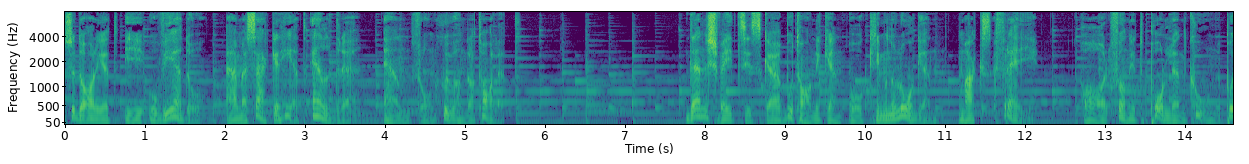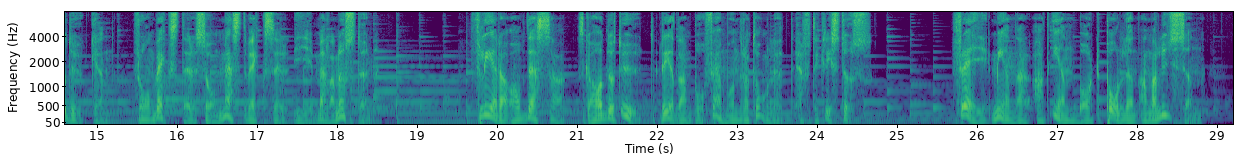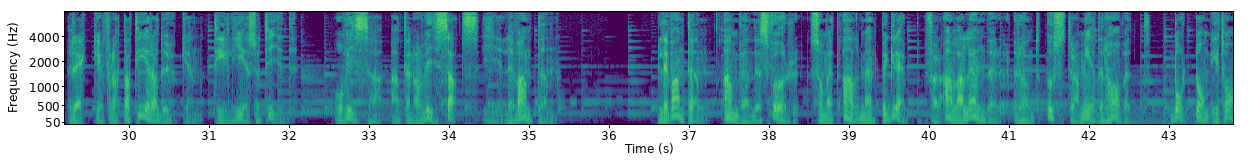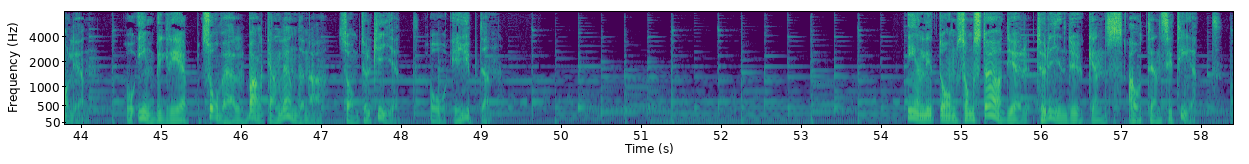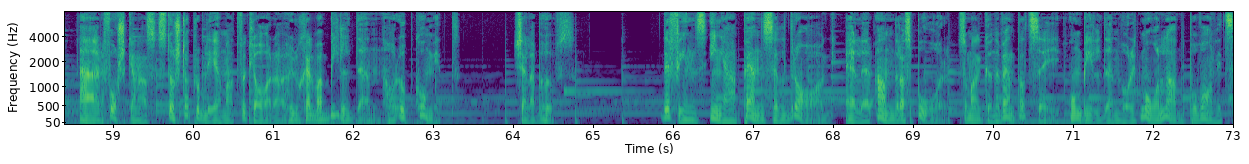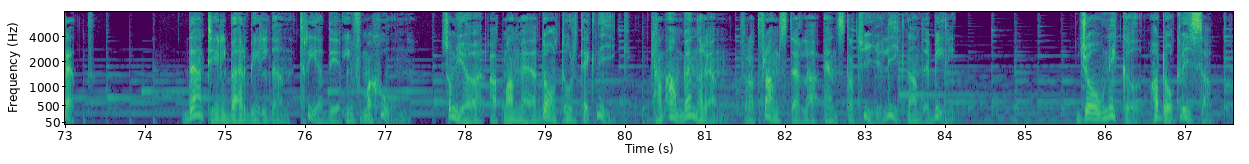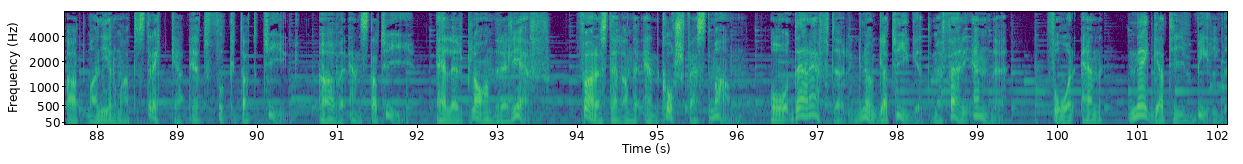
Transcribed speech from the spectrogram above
Sudariet i Oviedo är med säkerhet äldre än från 700-talet. Den schweiziska botanikern och kriminologen Max Frey har funnit pollenkorn på duken från växter som mest växer i Mellanöstern. Flera av dessa ska ha dött ut redan på 500-talet efter Kristus. Frey menar att enbart pollenanalysen räcker för att datera duken till Jesu tid och visa att den har visats i Levanten. Levanten användes förr som ett allmänt begrepp för alla länder runt östra Medelhavet, bortom Italien och inbegrep såväl Balkanländerna som Turkiet och Egypten. Enligt de som stödjer Turindukens autenticitet är forskarnas största problem att förklara hur själva bilden har uppkommit. Källa behövs. Det finns inga penseldrag eller andra spår som man kunde väntat sig om bilden varit målad på vanligt sätt. Därtill bär bilden 3D-information som gör att man med datorteknik kan använda den för att framställa en statyliknande bild. Joe Nickel har dock visat att man genom att sträcka ett fuktat tyg över en staty eller planrelief föreställande en korsfäst man och därefter gnugga tyget med färgämne får en negativ bild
